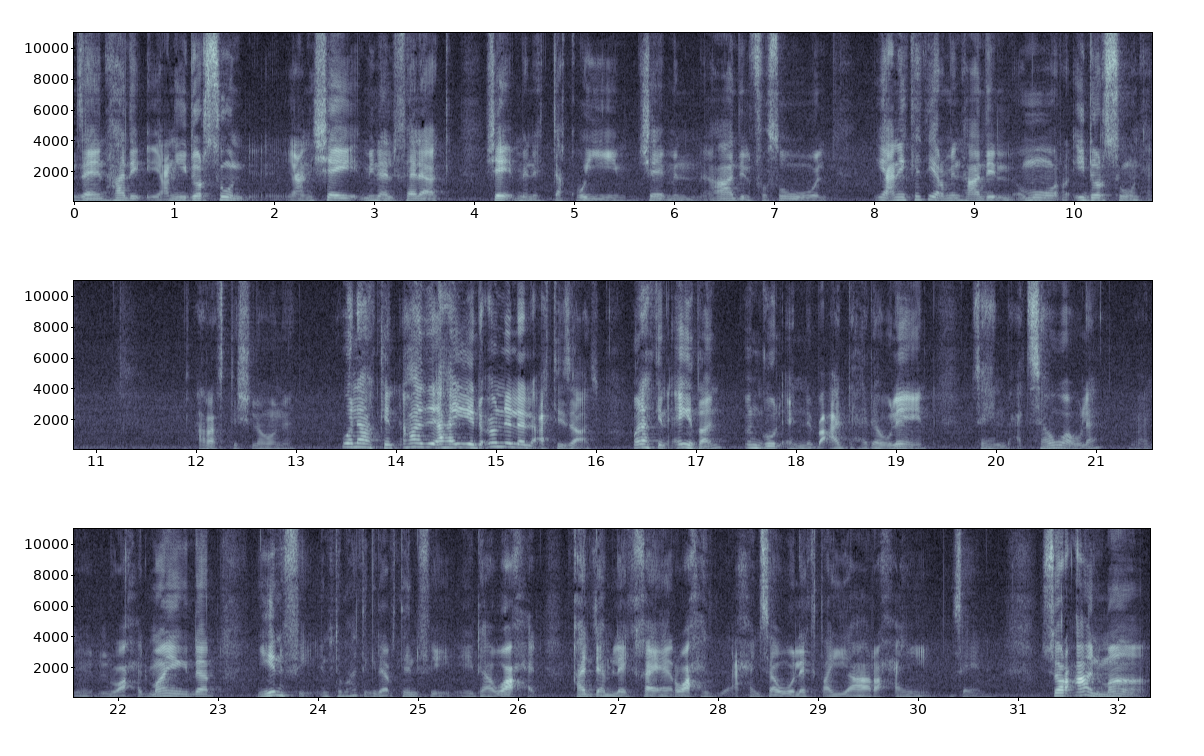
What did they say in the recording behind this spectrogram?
زين هذه يعني يدرسون يعني شيء من الفلك شيء من التقويم شيء من هذه الفصول. يعني كثير من هذه الأمور يدرسونها. عرفت شلون؟ ولكن هي يدعون للاعتزاز ولكن أيضا نقول إن بعد هذولين زين بعد سووا له يعني الواحد ما يقدر ينفي. انت ما تقدر تنفي إذا واحد قدم لك خير واحد الحين سووا لك طيارة حين زين. سرعان ما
